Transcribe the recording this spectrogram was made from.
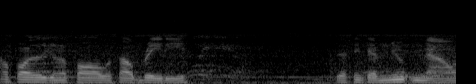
how far they're gonna fall without Brady. I think they have Newton now.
